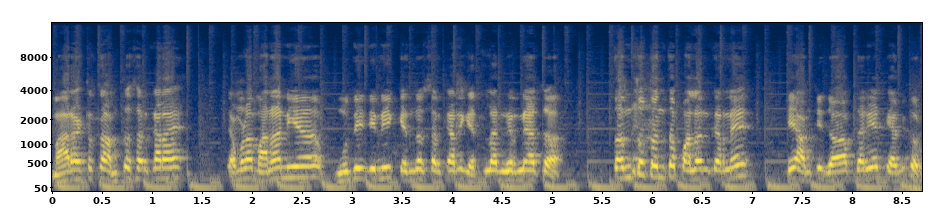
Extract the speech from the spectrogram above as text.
महाराष्ट्राचं आमचं सरकार आहे. त्यामुळं माननीय मोदीजींनी केंद्र सरकारने घेतलेल्या निर्णयाचं तंतोतंत पालन करणे हे आमची जबाबदारी आहे ती आम्ही करू.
